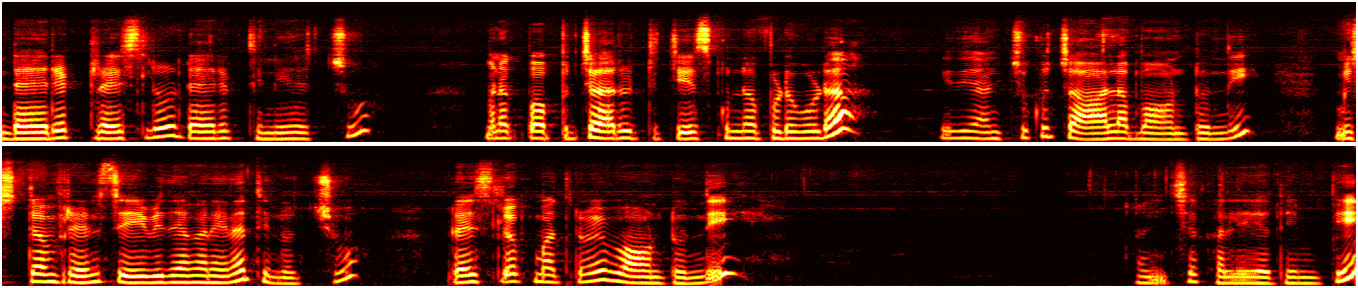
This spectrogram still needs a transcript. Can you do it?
డైరెక్ట్ రైస్లో డైరెక్ట్ తినేయచ్చు. మనకు పప్పుచారు ఇట్లా చేసుకున్నప్పుడు కూడా ఇది అంచుకు చాలా బాగుంటుంది. మీ ఇష్టం ఫ్రెండ్స్ ఏ విధంగానైనా తినొచ్చు. రైస్లోకి మాత్రమే బాగుంటుంది. మంచిగా కలిగ దింపి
